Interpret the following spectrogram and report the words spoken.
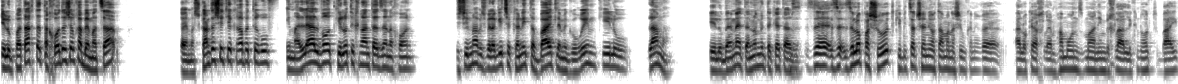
כאילו, פתחת את החודש שלך במצב, אתה עם משכנתה שהתייקרה בטירוף, עם מלא הלוואות כי לא תכננת את זה נכון. בשביל מה? בשביל להגיד שקנית בית למגורים? כאילו, למה? כאילו, באמת, אני לא מבין את הקטע הזה. זה, זה, זה לא פשוט, כי מצד שני אותם אנשים כנראה היה לוקח להם המון זמן, אם בכלל, לקנות בית.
